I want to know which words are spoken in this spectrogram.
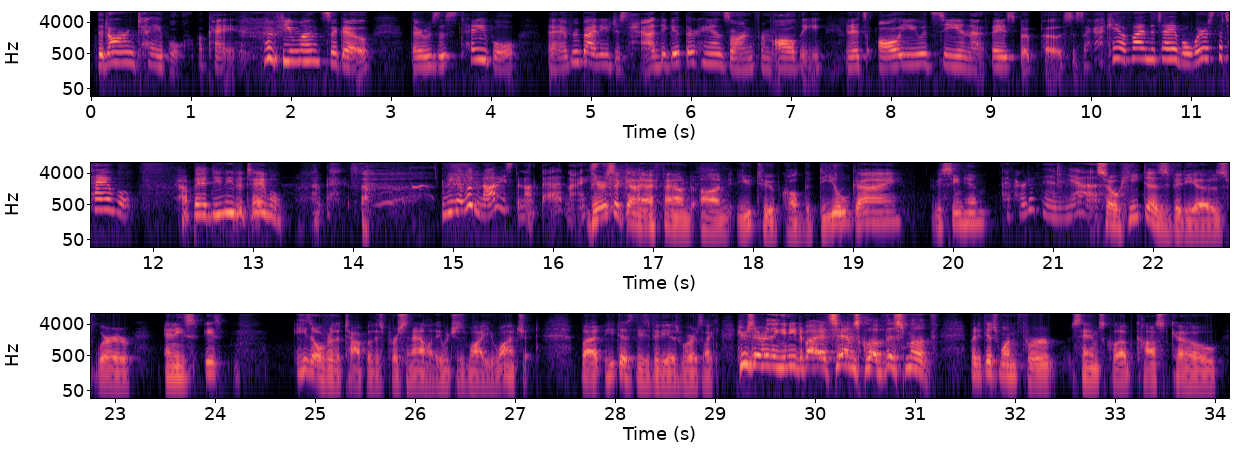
the darn table. Okay, a few months ago, there was this table that everybody just had to get their hands on from Aldi, and it's all you would see in that Facebook post. It's like, I can't find the table. Where's the table? How bad do you need a table? I mean, it looked nice, but not that nice. There's a guy I found on YouTube called the Deal Guy. Have you seen him? I've heard of him. Yeah. So he does videos where, and he's he's he's over the top with his personality, which is why you watch it. But he does these videos where it's like, here's everything you need to buy at Sam's Club this month. But he does one for Sam's Club, Costco,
